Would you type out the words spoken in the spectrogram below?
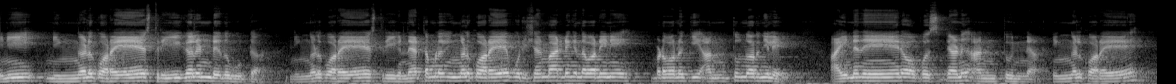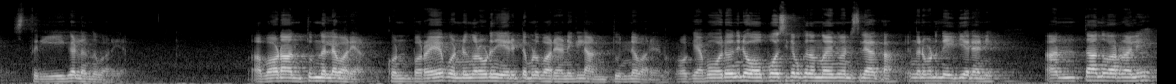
ഇനി നിങ്ങൾ കുറേ സ്ത്രീകളുണ്ട് എന്ന് കൂട്ടുക. നിങ്ങൾ കുറേ സ്ത്രീകൾ. നേരത്തെ നമ്മൾ നിങ്ങൾ കുറേ പുരുഷന്മാരുണ്ടെങ്കിൽ എന്താ പറഞ്ഞിനി? ഇവിടെ പറഞ്ഞു അന്തു എന്ന് പറഞ്ഞില്ലേ? അതിന്റെ നേരെ ഓപ്പോസിറ്റാണ് അന്തുന്ന. നിങ്ങൾ കുറേ സ്ത്രീകൾ എന്ന് പറയാം. അപ്പോൾ അവിടെ അന്തും എന്നല്ല പറയാം. കുറേ പെണ്ണുങ്ങളോട് നേരിട്ട് നമ്മൾ പറയുകയാണെങ്കിൽ അന്തുന്നെ പറയണം. ഓക്കെ അപ്പോൾ ഓരോന്നിന്റെ ഓപ്പോസിറ്റ് നമുക്ക് നന്നായി മനസ്സിലാക്കാം. എങ്ങനെ ഇവിടെ നെയ്തി തരാൻ? അന്ത എന്ന് പറഞ്ഞാൽ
